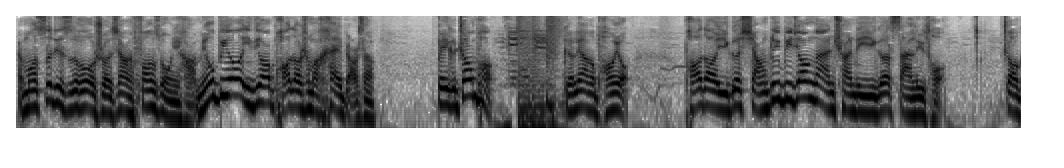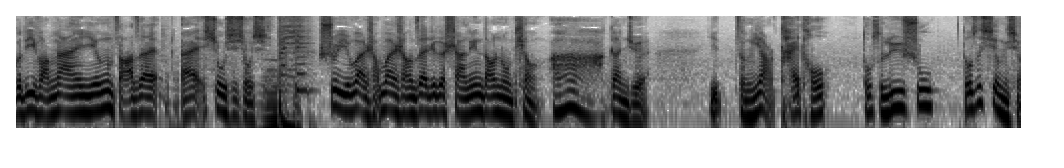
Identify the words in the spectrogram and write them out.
哎，没事的时候说想放松一下，没有必要一定要跑到什么海边上，背个帐篷，跟两个朋友跑到一个相对比较安全的一个山里头，找个地方安营扎寨，哎，休息休息，睡一晚上。晚上在这个山林当中听啊，感觉一睁眼抬头都是绿树，都是星星，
